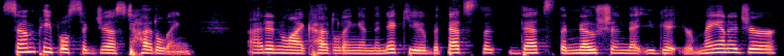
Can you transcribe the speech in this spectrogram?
Some people suggest huddling. I didn't like huddling in the NICU, but that's the that's the notion that you get your manager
